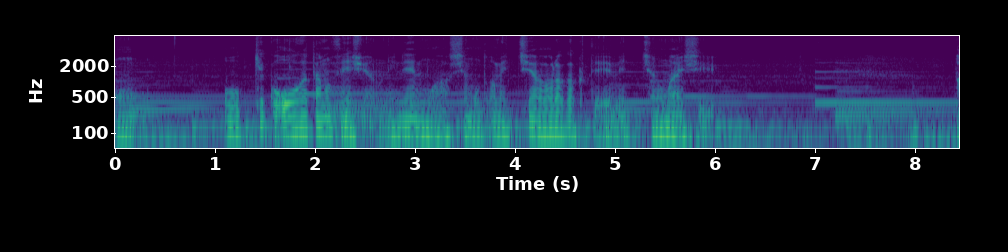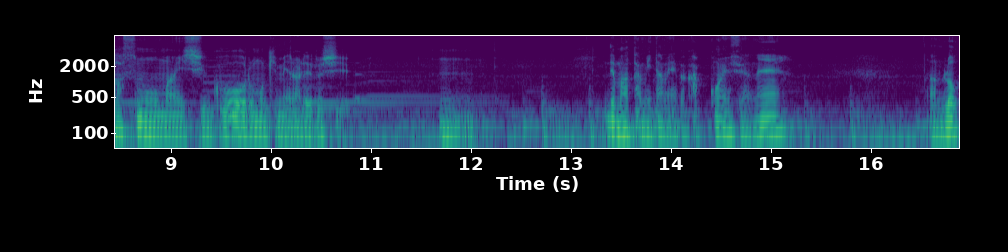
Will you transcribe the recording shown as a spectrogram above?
もう結構大型の選手やのにねもう足元がめっちゃ柔らかくてめっちゃうまいしパスもうまいしゴールも決められるしうん。でまた見た目がかっこいいですよね。あのロッ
